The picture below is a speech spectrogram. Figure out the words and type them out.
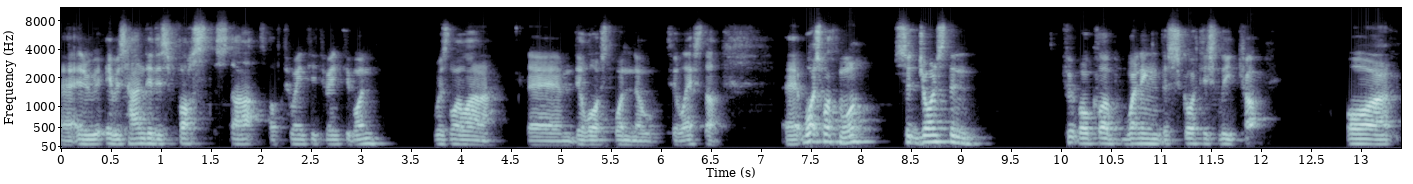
Uh, and he was handed his first start of 2021 was Lallana. Um, they lost 1 0 to Leicester. Uh, what's worth more, St Johnstone Football Club winning the Scottish League Cup or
